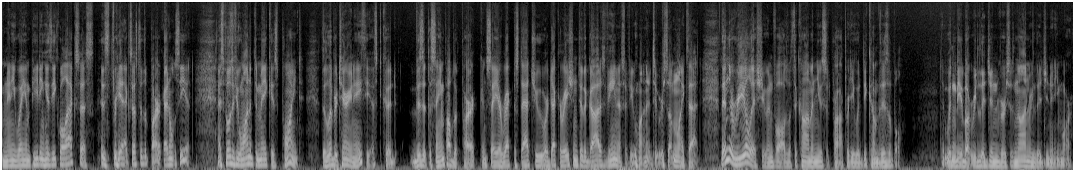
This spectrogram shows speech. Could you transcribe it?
in any way impeding his equal access his free access to the park? I don't see it. I suppose if you wanted to make his point the libertarian atheist could visit the same public park and say erect a statue or decoration to the goddess Venus if you wanted to or something like that. Then the real issue involved with the common use of property would become visible. It wouldn't be about religion versus non-religion anymore,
